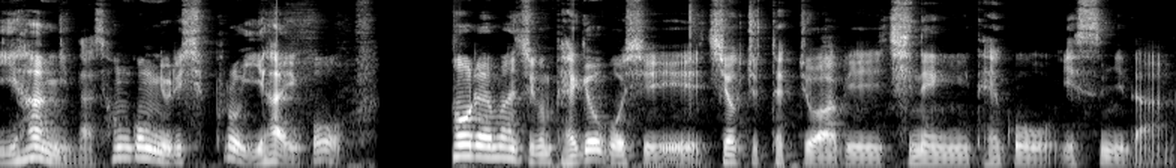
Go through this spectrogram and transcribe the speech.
이하입니다. 성공률이 10% 이하이고 서울에만 지금 100여 곳이 지역주택조합이 진행이 되고 있습니다.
